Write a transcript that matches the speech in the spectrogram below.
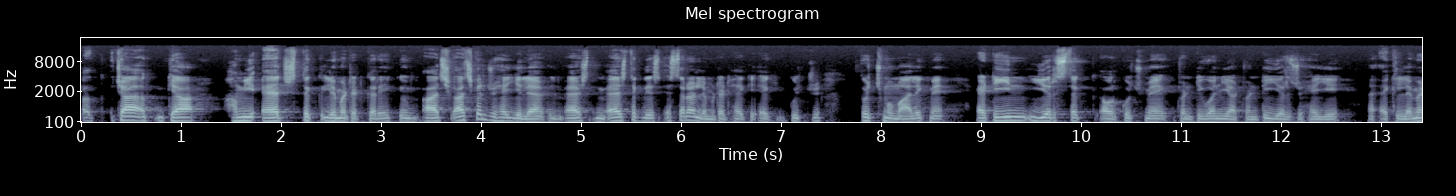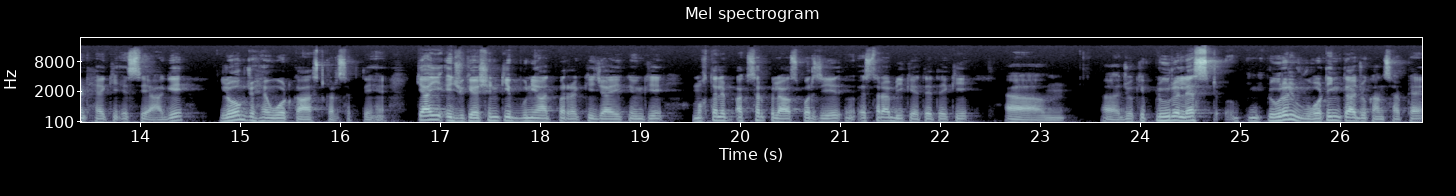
اچھا، کیا ہم یہ ایج تک لمیٹڈ کریں؟ آج آج کل جو ہے یہ ایج تک اس طرح لمیٹڈ ہے کہ ایک کچھ کچھ ممالک میں ایٹین ایئرس تک اور کچھ میں ٹوئنٹی ون یا ٹوئنٹی ایئرس جو ہے یہ ایک لمٹ ہے کہ اس سے آگے لوگ جو ہے ووٹ کاسٹ کر سکتے ہیں۔ کیا یہ ایجوکیشن کی بنیاد پر رکھی جائے؟ کیونکہ مختلف اکثر فلاسفرز یہ اس طرح بھی کہتے تھے کہ جو کہ پلورلسٹ، پلورل ووٹنگ کا جو کنسیپٹ ہے،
